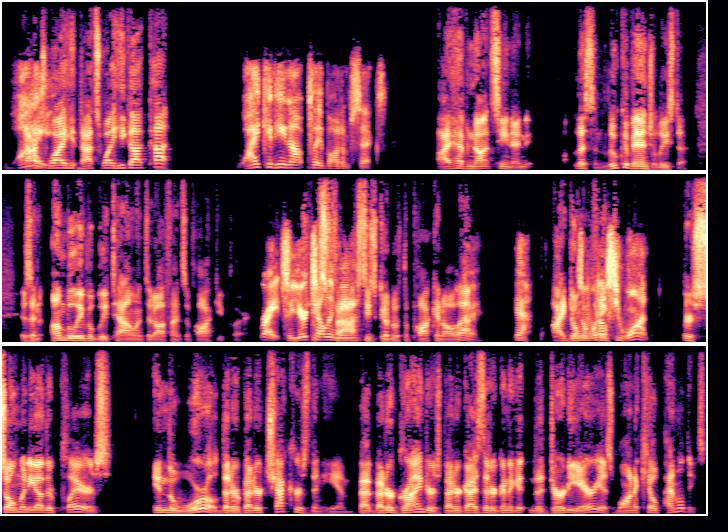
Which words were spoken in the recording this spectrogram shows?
Why? That's why. He, that's why he got cut. Why can he not play bottom six? I have not seen any. Listen, Luke Evangelista is an unbelievably talented offensive hockey player. Right. So you're He's telling fast. me He's good with the puck and all that. Yeah. I don't. so what else you want? there's so many other players in the world that are better checkers than him, better grinders, better guys that are going to get in the dirty areas, want to kill penalties.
